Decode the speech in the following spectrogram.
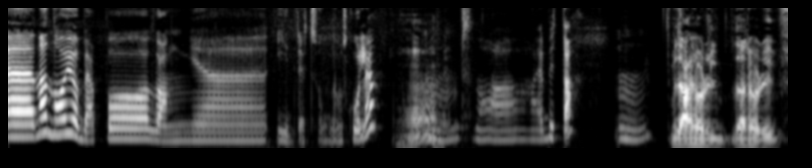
Eh, nei, nå jobber jeg på Vang eh, idrettsungdomsskole. Ah. Mm, så nå har jeg bytta. Mm. Der, har du, der har du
